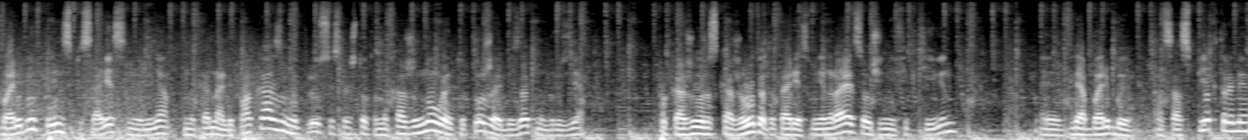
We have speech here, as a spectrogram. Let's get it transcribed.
борьбы, в принципе, с аресами у меня на канале показаны. Плюс, если что-то нахожу новое, то тоже обязательно, друзья, покажу и расскажу. Вот этот арес мне нравится, очень эффективен э, для борьбы со спектрами.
